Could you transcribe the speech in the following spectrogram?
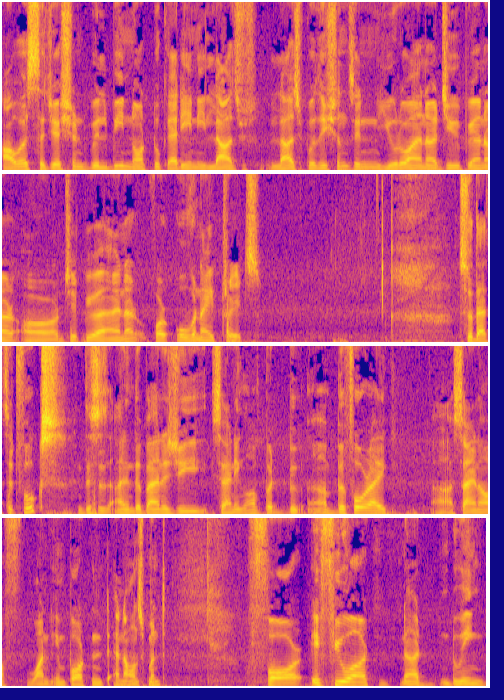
our suggestion will be not to carry any large large positions in euro INR, GBP INR or JPY INR for overnight trades so that's it folks this is Anindya Banerjee signing off but uh, before I uh, sign off one important announcement for if you are uh, doing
